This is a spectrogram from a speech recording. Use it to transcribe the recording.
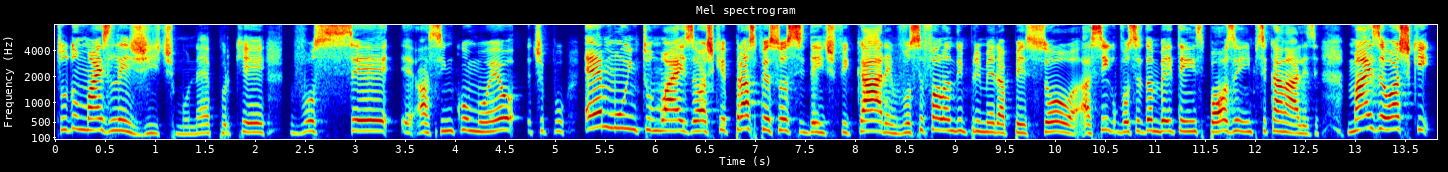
tudo mais legítimo, né? Porque você, assim como eu, tipo, é muito mais, eu acho que para as pessoas se identificarem, você falando em primeira pessoa, assim, você também tem esposa em psicanálise, mas eu acho que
